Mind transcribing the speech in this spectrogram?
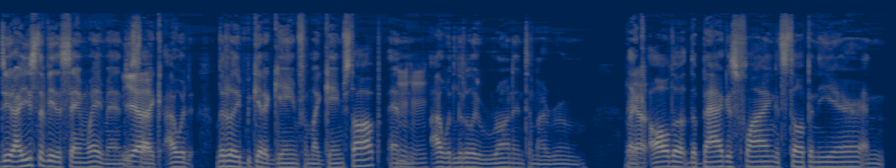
dude, I used to be the same way, man. Just Yeah. like I would literally get a game from like GameStop, and Mhm. I would literally run into my room. Like Yeah. all the the bag is flying, it's still up in the air, and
